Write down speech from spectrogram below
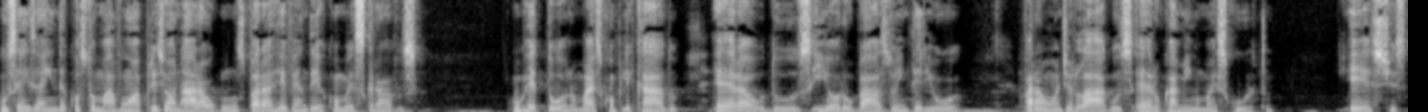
os reis ainda costumavam aprisionar alguns para revender como escravos. O retorno mais complicado era o dos iorubás do interior, para onde Lagos era o caminho mais curto. Estes,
